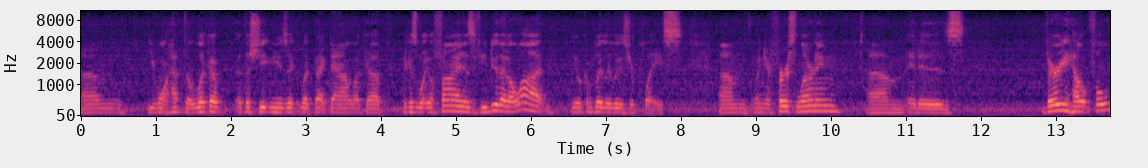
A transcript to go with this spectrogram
Um, you won't have to look up at the sheet music, look back down, look up, because what you'll find is if you do that a lot, you'll completely lose your place. Um, when you're first learning, um, it is very helpful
